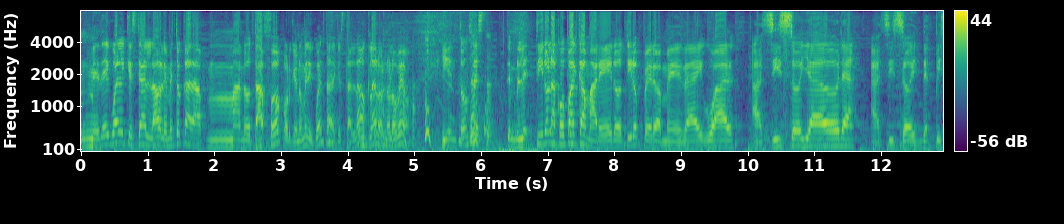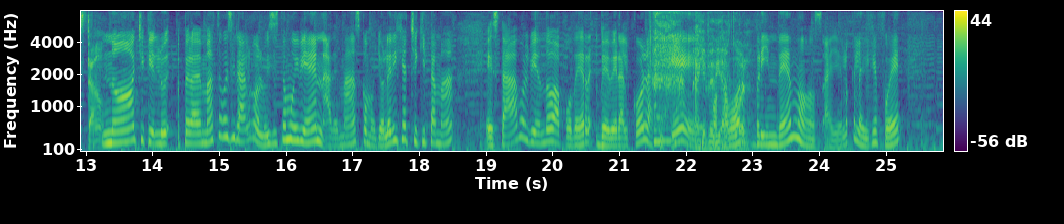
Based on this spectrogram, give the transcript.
me da igual el que esté al lado, le meto cada manotazo porque no me di cuenta de que está al lado, claro, no lo veo. Y entonces le tiro la copa al camarero, tiro, pero me da igual. Así soy ahora, así soy, despistado. No, Chiqui, lo- pero además te voy a decir algo, lo hiciste muy bien. Además, como yo le dije a Chiquita Ma, está volviendo a poder beber alcohol, así que, por favor, alcohol. brindemos. Ayer lo que le dije fue,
